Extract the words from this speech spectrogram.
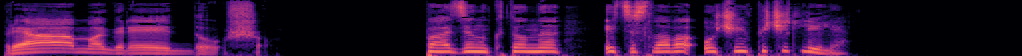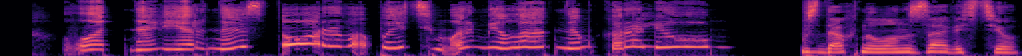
Прямо греет душу». Паддингтона эти слова очень впечатлили. «Вот, наверное, здорово быть мармеладным королем», — вздохнул он с завистью.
